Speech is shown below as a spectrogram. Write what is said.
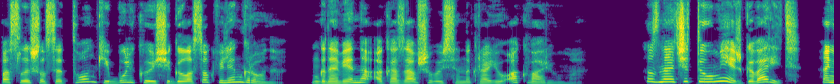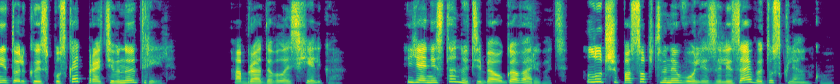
Послышался тонкий, булькающий голосок Виленгрона, мгновенно оказавшегося на краю аквариума. «Значит, ты умеешь говорить?» А не только испускать противную трель», — обрадовалась Хельга. «Я не стану тебя уговаривать. Лучше по собственной воле залезай в эту склянку».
